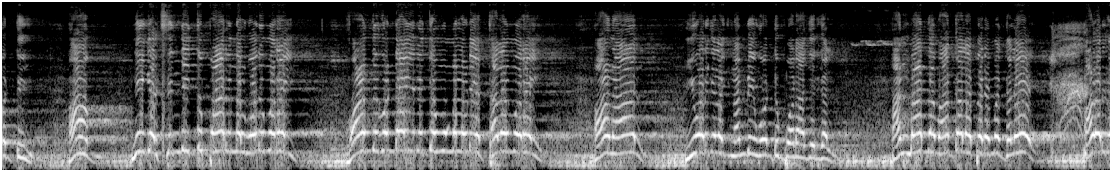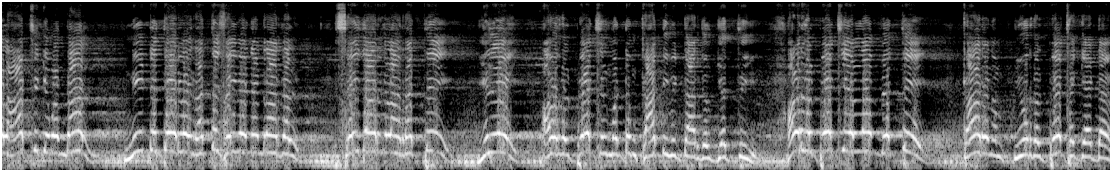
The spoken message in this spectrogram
ஓட்டு. ஆம் நீங்கள் சிந்தித்து பாருங்கள் ஒரு முறை. வாழ்ந்து கொண்டே இருக்கும் உங்களுடைய தலைமுறை. ஆனால் இவர்களை நம்பி ஓட்டு போடாதீர்கள். அன்பார்ந்த வாக்காளர் பெருமக்களே அவர்கள் ஆட்சிக்கு வந்தால் நீட்டு தேர்வை ரத்து செய்வேன் என்றார்கள். செய்தார்களா ரத்து? இல்லை. அவர்கள் பேச்சில் மட்டும் காட்டிவிட்டார்கள் கெத்து. அவர்கள் பேச்சு எல்லாம் வெத்து. காரணம் இவர்கள் பேச்சை கேட்ட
